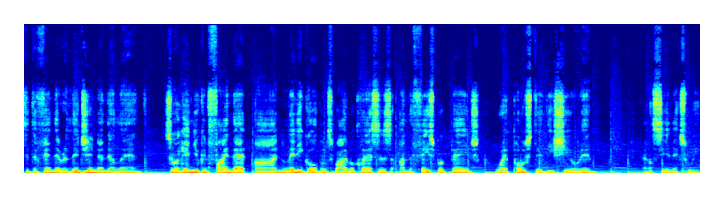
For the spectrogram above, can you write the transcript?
to defend their religion and their land. So again, you can find that on Lenny Goldberg's Bible classes on the Facebook page where I posted these shiurim. And I'll see you next week.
